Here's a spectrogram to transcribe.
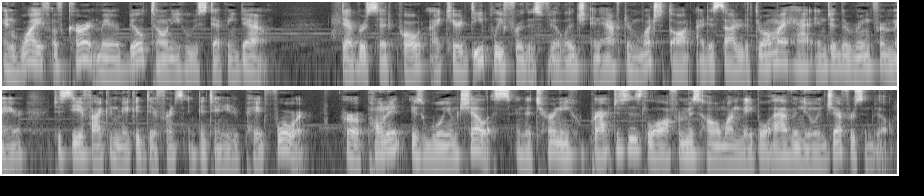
and wife of current mayor Bill Tony, who is stepping down. Deborah said, quote, I care deeply for this village, and after much thought, I decided to throw my hat into the ring for mayor to see if I could make a difference and continue to pay it forward. Her opponent is William Chellis, an attorney who practices law from his home on Maple Avenue in Jeffersonville.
